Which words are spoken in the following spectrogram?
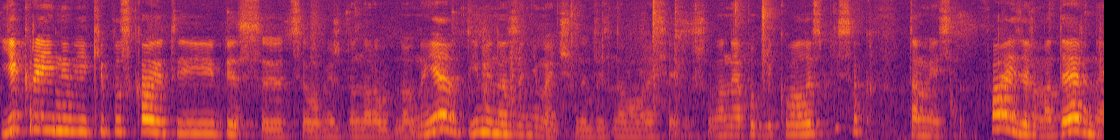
є країни, в які пускають і без е, цього міжнародного. Ну я іменно за Німеччину дізнавалася, що вони опублікували список, там є Pfizer, Moderna,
